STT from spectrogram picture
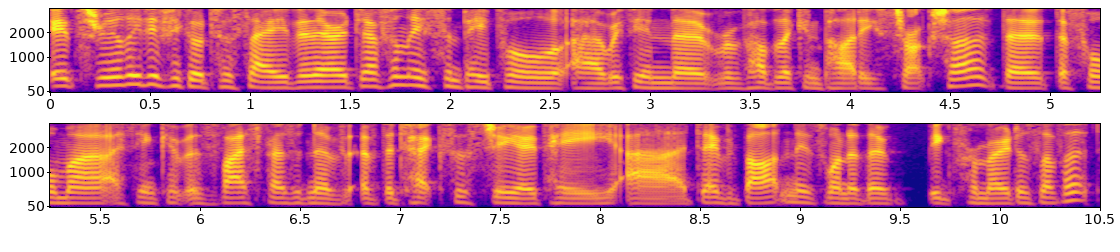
It's really difficult to say. There are definitely some people uh, within the Republican Party structure. The the former, I think it was vice president of, of the Texas GOP, uh, David Barton, is one of the big promoters of it.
